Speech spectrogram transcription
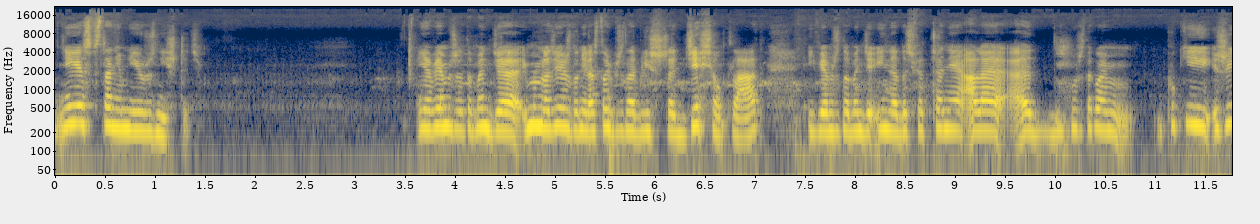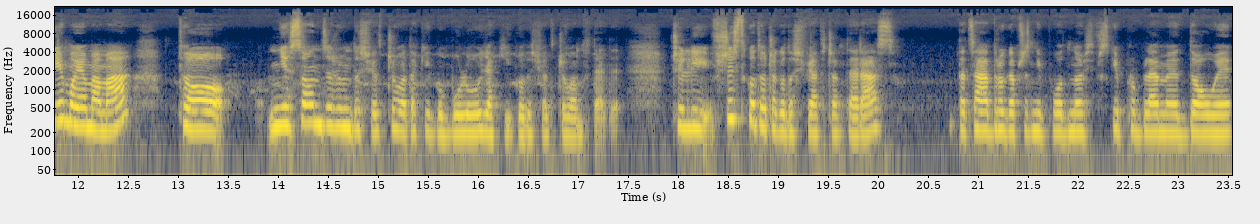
nie jest w stanie mnie już zniszczyć. Ja wiem, że to będzie, i mam nadzieję, że to nie nastąpi przez najbliższe 10 lat, i wiem, że to będzie inne doświadczenie, ale e, może tak powiem, póki żyje moja mama, to nie sądzę, żebym doświadczyła takiego bólu, jakiego doświadczyłam wtedy. Czyli wszystko to, czego doświadczam teraz, ta cała droga przez niepłodność, wszystkie problemy, doły,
